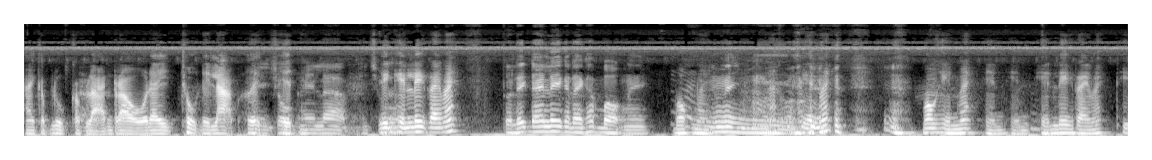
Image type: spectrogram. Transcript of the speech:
ให้กับลูกกับหลานเราได้โชคได้ลาบเฮ้ยให้โชเห็คนให้ลาบให้โชคเองเห็นเลขอะไรไหมตัวเล็กได้เลขอะไรครับบอกหน่อยบอกหน่อยไม่มีเห็นไหมมองเห็นไหมเห็นเห็นเห็นเลขอะไรไหมที่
